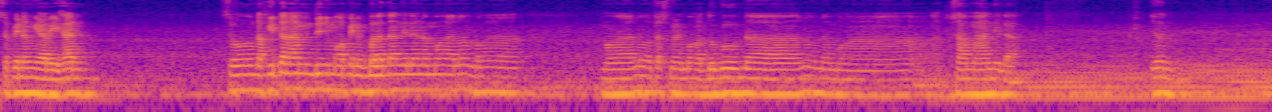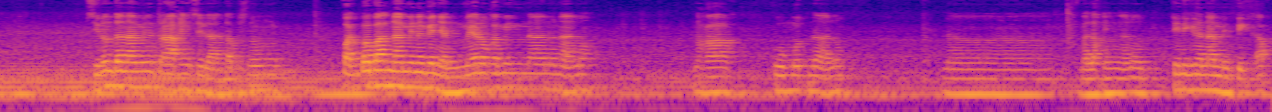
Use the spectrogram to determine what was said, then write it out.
sa pinangyarihan. So, nakita namin din yung mga pinagbalatan nila ng mga ano, mga mga ano, tapos may mga dugo na ano, na mga kasamahan nila. Yun, sinundan namin yung tracking sila tapos nung pagbaba namin na ganyan meron kaming na ano na ano nakakumot na ano na malaking ano tinignan namin pick up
